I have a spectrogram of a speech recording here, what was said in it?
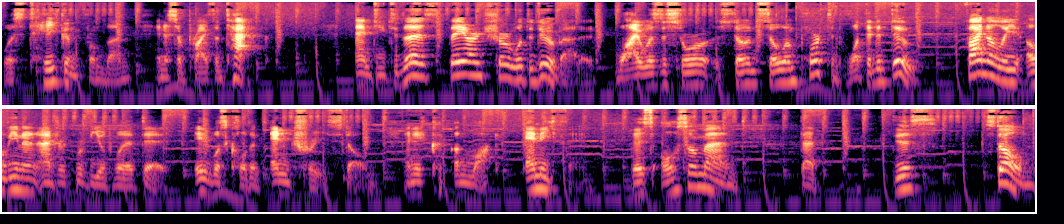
was taken from them in a surprise attack. And due to this, they aren't sure what to do about it. Why was the stone so important? What did it do? Finally, Alina and Adric revealed what it did. It was called an entry stone, and it could unlock anything. This also meant that this stone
